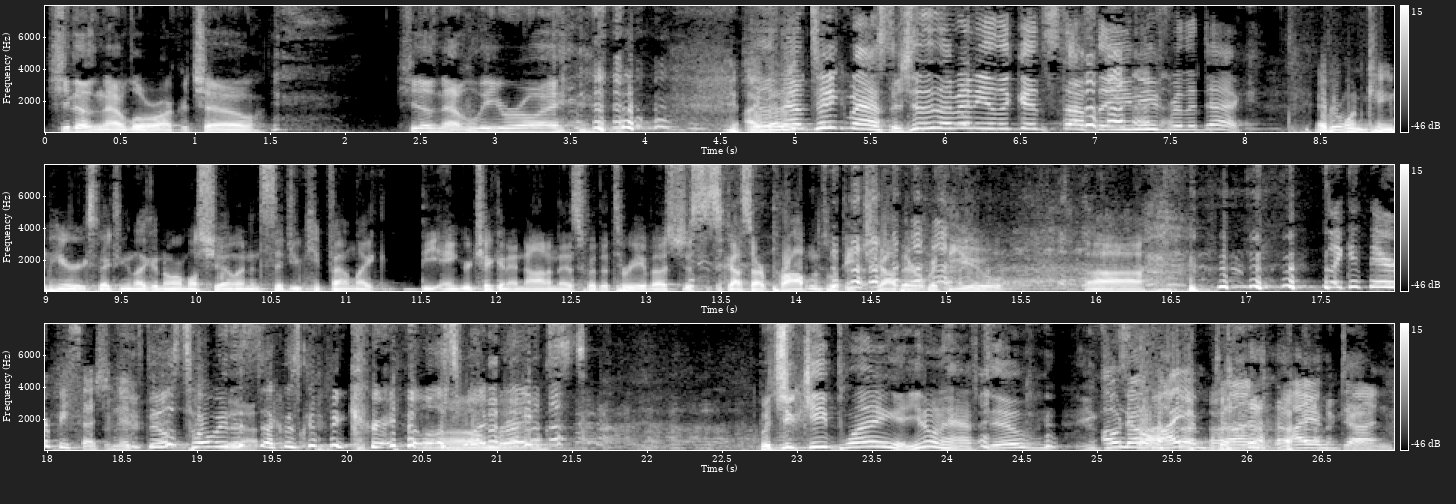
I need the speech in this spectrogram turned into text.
She doesn't have Lorewalker Cho. She doesn't have Leroy. She I doesn't know have Tinkmaster. She doesn't have any of the good stuff that you need for the deck. everyone came here expecting like a normal show, and instead you found like the Angry Chicken Anonymous, where the three of us just discuss our problems with each other with you. Uh, it's like a therapy session. It's Dills told me this deck was going to be great. I lost my ranks. But you keep playing it. You don't have to. You can oh no, stop. I am done. I am done.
